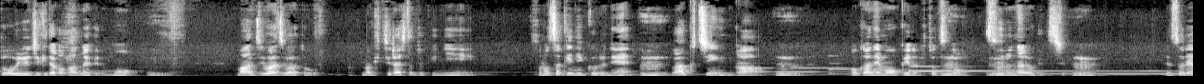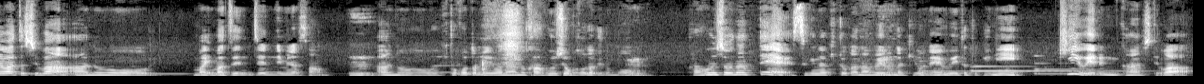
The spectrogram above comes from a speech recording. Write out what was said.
どういう時期だかわかんないけども、うん。まあ、じわじわと撒き散らしたときに、その先に来るね、うん。ワクチンがうん。お金儲けの一つのツールになるわけですよ。うん。でそれは私は、あのーまあ、今全然ね、皆さん、うん。あのー一言も言わない、あの、花粉症もそうだけども、うん。花粉症になって、杉の木とかなんかいろんな木をね、植えたときに、木植えるに関しては、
